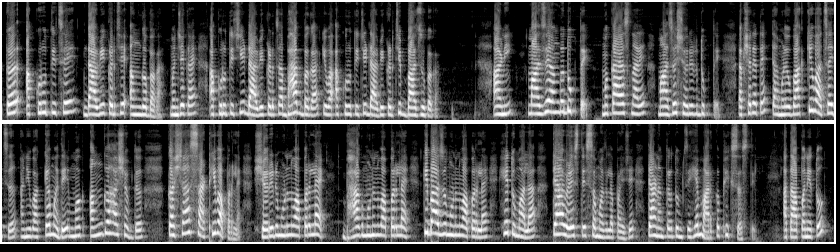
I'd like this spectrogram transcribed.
तर आकृतीचे डावीकडचे अंग बघा. म्हणजे काय? आकृतीची डावीकडचा भाग बघा किंवा आकृतीची डावीकडची बाजू बघा. आणि माझे अंग दुखते. मग काय असणार आहे? माझं शरीर दुखते. लक्षात येते त्यामुळे वाक्य वाचायचं आणि वाक्यामध्ये मग अंग हा शब्द कशासाठी वापरलाय? शरीर म्हणून वापरलाय? भाग म्हणून वापरलाय? की बाजू म्हणून वापरलाय? हे तुम्हाला त्यावेळेस ते समजलं पाहिजे. त्यानंतर तुमचे हे मार्क फिक्स असतील. आता आपण येतो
